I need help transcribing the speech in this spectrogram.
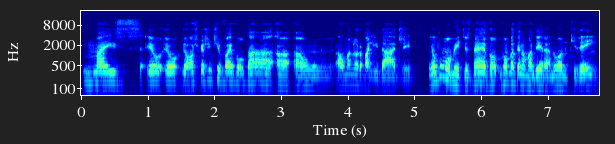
Mas eu, eu, eu acho que a gente vai voltar a, a, um, a uma normalidade. Em algum momento, né? Vamos, vamos bater na madeira no ano que vem,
